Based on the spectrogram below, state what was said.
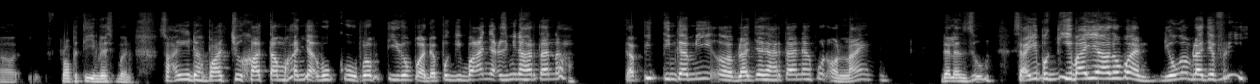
uh, property investment. Saya dah baca khatam banyak buku property tuan-puan. Dah pergi banyak seminar hartanah. Tapi tim kami uh, belajar hartanah pun online. Dalam Zoom. Saya pergi bayar tuan-puan. Dia orang belajar free.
